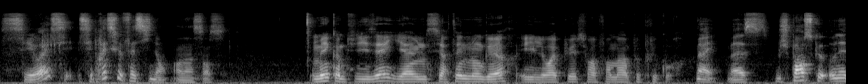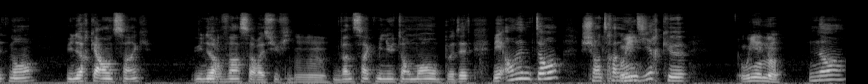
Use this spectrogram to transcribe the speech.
C'est ouais, c'est c'est presque fascinant, en un sens. Mais comme tu disais, il y a une certaine longueur et il aurait pu être sur un format un peu plus court. Ouais, bah, je pense que honnêtement, 1h45, 1h20 ça aurait suffi. Hmm. 25 minutes en moins ou peut-être. Mais en même temps, je suis en train de Oui. me dire que Oui et non. non.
